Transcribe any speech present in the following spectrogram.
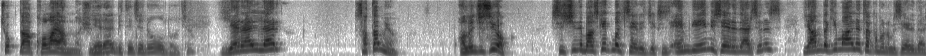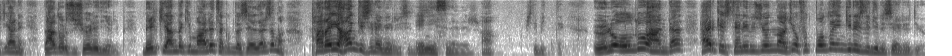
çok daha kolay anlaşılıyor. Yerel bitince ne oldu hocam? Yereller satamıyor. Alıcısı yok. Siz şimdi basket maçı seyredeceksiniz. NBA'yi mi seyredersiniz? Yandaki mahalle takımını mı seyredersiniz? Yani daha doğrusu şöyle diyelim. Belki yandaki mahalle takımı da seyredersiniz ama parayı hangisine verirsiniz? En iyisine verir. Ha işte bitti. Öyle olduğu halde herkes televizyonunu açıyor. Futbolda İngiliz ligini seyrediyor.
